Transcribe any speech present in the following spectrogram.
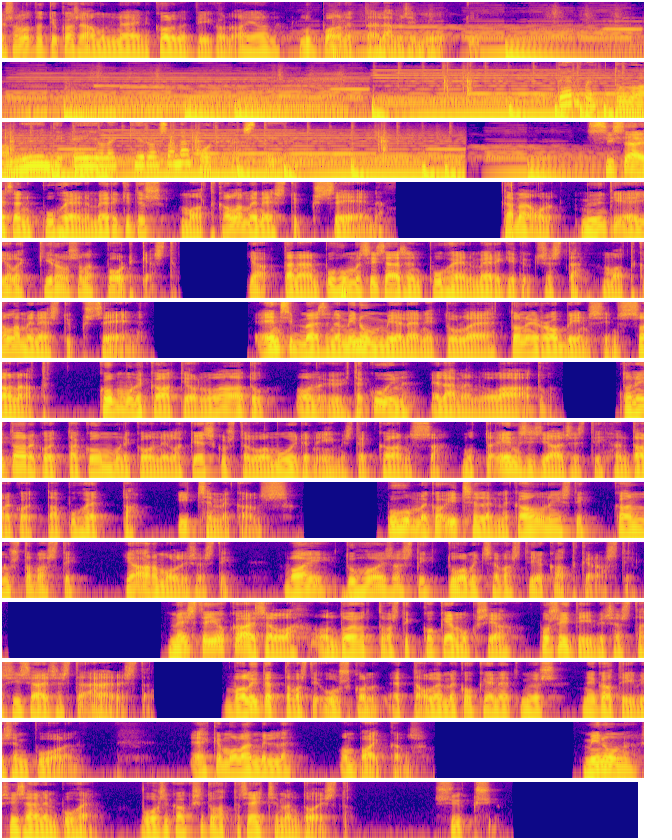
Jos aloitat jokaisen aamun näin kolmen viikon ajan, lupaan, että elämäsi muuttuu. Tervetuloa Myynti ei ole kirosana podcastiin. Sisäisen puheen merkitys matkalla menestykseen. Tämä on Myynti ei ole kirosana podcast. Ja tänään puhumme sisäisen puheen merkityksestä matkalla menestykseen. Ensimmäisenä minun mieleeni tulee Tony Robbinsin sanat Kommunikaation laatu on yhtä kuin elämän laatu. Toni tarkoittaa kommunikoinnilla keskustelua muiden ihmisten kanssa, mutta ensisijaisesti hän tarkoittaa puhetta itsemme kanssa. Puhummeko itsellemme kauniisti, kannustavasti ja armollisesti, vai tuhoisasti, tuomitsevasti ja katkerasti? Meistä jokaisella on toivottavasti kokemuksia positiivisesta sisäisestä äänestä. Valitettavasti uskon, että olemme kokeneet myös negatiivisen puolen. Ehkä molemmille on paikkansa. Minun sisäinen puhe, vuosi 2017, syksy.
